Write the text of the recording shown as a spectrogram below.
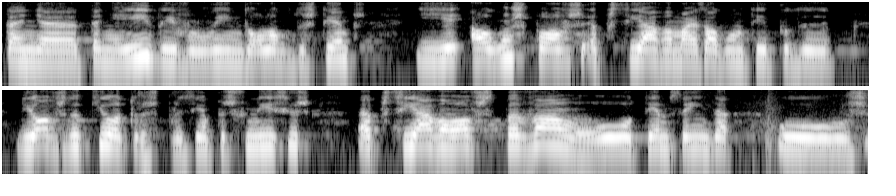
tenha, tenha ido evoluindo ao longo dos tempos e alguns povos apreciavam mais algum tipo de, de ovos do que outros. Por exemplo, os fenícios apreciavam ovos de pavão, ou temos ainda os,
